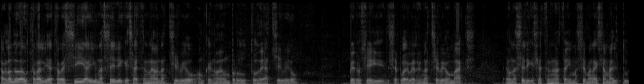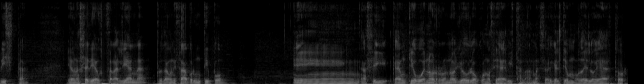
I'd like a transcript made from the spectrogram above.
Hablando de Australia, esta vez sí hay una serie que se ha estrenado en HBO, aunque no es un producto de HBO, pero sí se puede ver en HBO Max. Es una serie que se ha estrenado esta misma semana que se llama El Turista. Y es una serie australiana protagonizada por un tipo así que es un tío buenorro, ¿no? Yo lo conocía de vista nada más, sabe que el tío es modelo y es actor,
